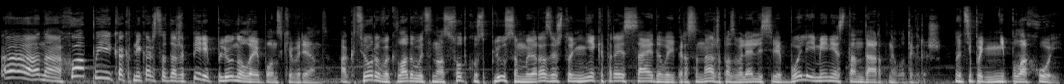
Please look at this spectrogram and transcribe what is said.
А она хоп и, как мне кажется, даже переплюнула японский вариант. Актеры выкладываются на сотку с плюсом, и разве что некоторые сайдовые персонажи позволяли себе более-менее стандартный отыгрыш. Но типа неплохой.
